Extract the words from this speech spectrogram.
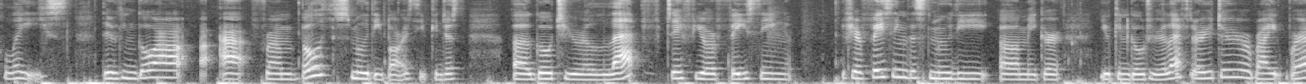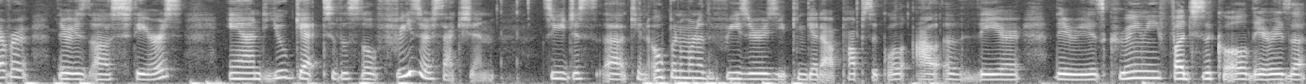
place that you can go out uh, at from both smoothie bars. You can just uh, go to your left if you're facing if you're facing the smoothie uh, maker. You can go to your left or to your right, wherever there is uh, stairs, and you get to this little freezer section. So you just uh, can open one of the freezers. You can get a popsicle out of there. There is creamy fudgesicle. There is a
